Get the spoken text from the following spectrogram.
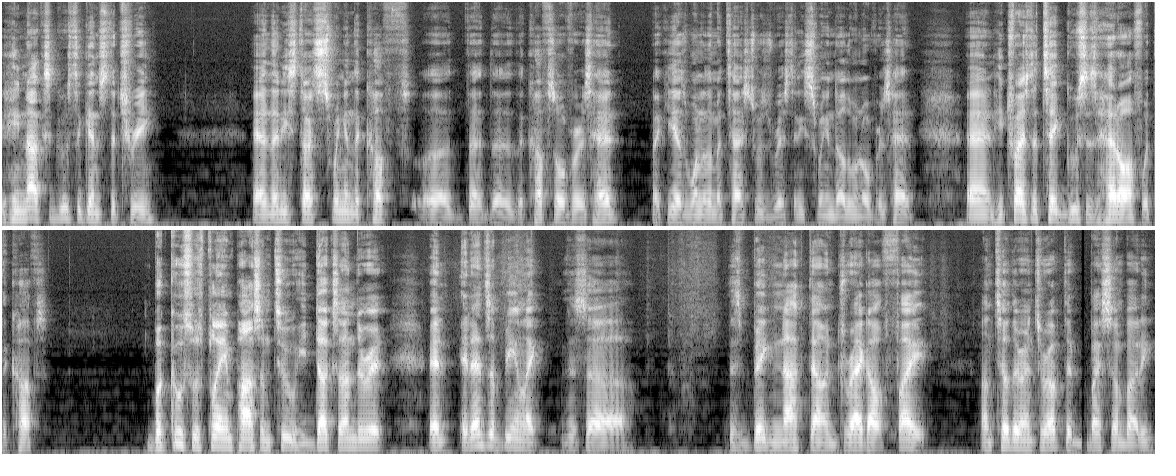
he knocks Goose against the tree, and then he starts swinging the cuffs, uh, the, the, the cuffs over his head. Like he has one of them attached to his wrist, and he's swinging the other one over his head. And he tries to take Goose's head off with the cuffs. But Goose was playing possum too. He ducks under it, and it ends up being like this uh this big knockdown drag out fight until they're interrupted by somebody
